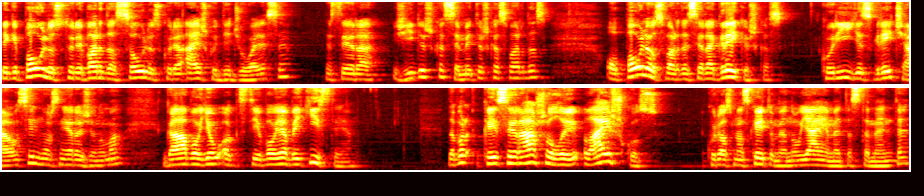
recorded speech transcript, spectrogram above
Taigi Paulius turi vardą Saulis, kurio aišku didžiuojasi, nes tai yra žydiškas, semitiškas vardas, o Pauliaus vardas yra graikiškas, kurį jis greičiausiai, nors nėra žinoma, gavo jau ankstyvoje vaikystėje. Dabar, kai jisai rašo laiškus, kuriuos mes skaitome Naujajame testamente,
